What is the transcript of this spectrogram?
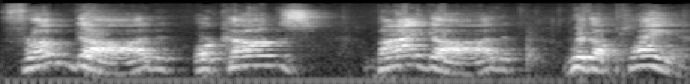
from God or comes by God with a plan.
